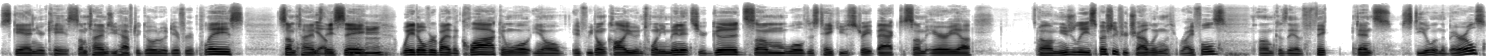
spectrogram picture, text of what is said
scan your case. Sometimes you have to go to a different place. Sometimes Yep. they say, wait over by the clock, and we'll, you know, if we don't call you in 20 minutes, you're good. Some will just take you straight back to some area. Um, usually, especially if you're traveling with rifles, because they have thick, dense steel in the barrels,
